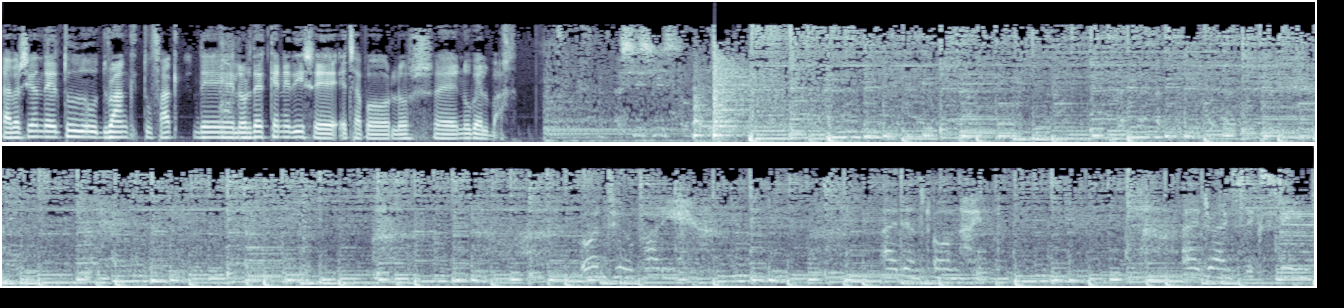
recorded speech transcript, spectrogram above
la versión del Too Drunk to Fuck de los Dead Kennedys eh, hecha por los eh, Nouvelle. Going me.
